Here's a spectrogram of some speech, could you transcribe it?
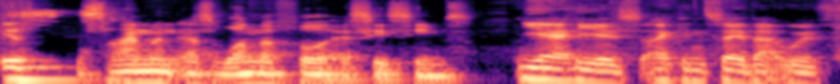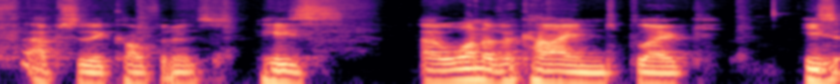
is Simon as wonderful as he seems? Yeah, he is. I can say that with absolute confidence. He's a one of a kind bloke. He's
